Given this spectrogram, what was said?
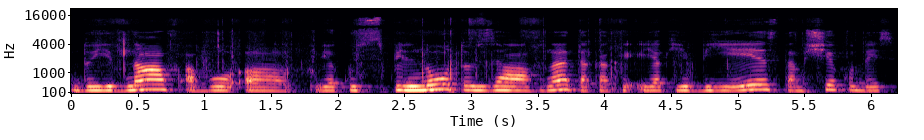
доєднав або а, в якусь спільноту взяв, знаєте, як, як є в ЄС, там ще кудись,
